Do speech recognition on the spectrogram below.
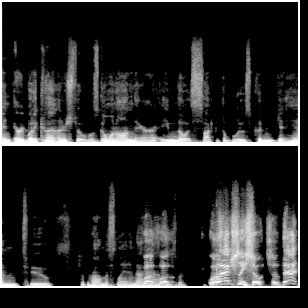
and everybody kind of understood what was going on there, even though it sucked that the Blues couldn't get him to the promised land. That well, happens. Well, well, actually, so so that,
